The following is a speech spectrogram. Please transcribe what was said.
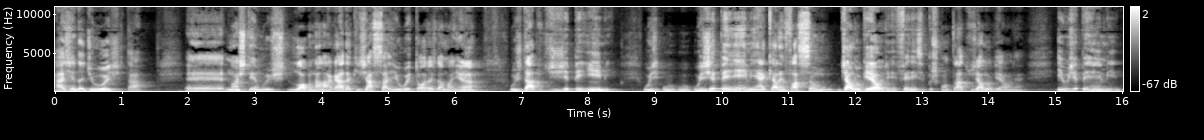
a agenda de hoje, tá? É, nós temos logo na largada que já saiu 8 horas da manhã os dados de GPM. O, o, o GPM é aquela inflação de aluguel, de referência para os contratos de aluguel, né? E o GPM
